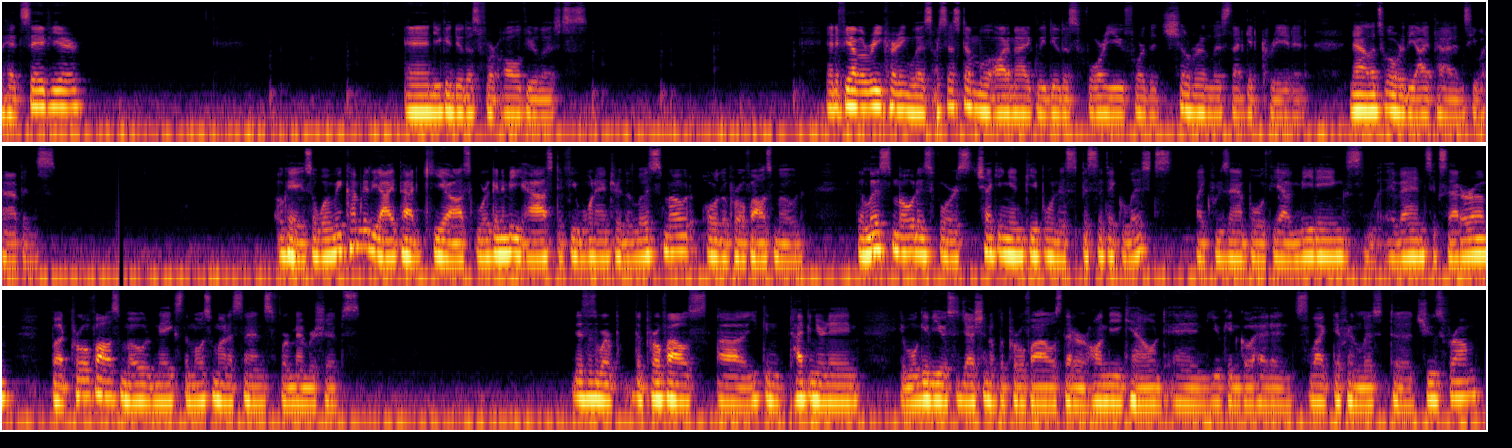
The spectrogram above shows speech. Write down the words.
hit save here and you can do this for all of your lists. And if you have a recurring list, our system will automatically do this for you for the children lists that get created. Now let's go over to the iPad and see what happens. Okay, so when we come to the iPad kiosk, we're going to be asked if you want to enter the list mode or the profiles mode. The list mode is for checking in people into specific lists, like for example, if you have meetings, events, etc. But profiles mode makes the most amount of sense for memberships this is where the profiles, uh, you can type in your name. It will give you a suggestion of the profiles that are on the account and you can go ahead and select different lists to choose from.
